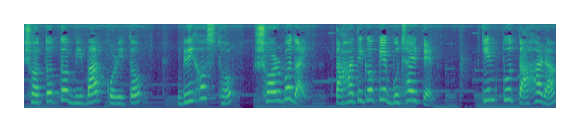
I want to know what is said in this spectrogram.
সতত বিবাদ করিত। গৃহস্থ সর্বদাই তাহাদিগকে বুঝাইতেন। কিন্তু তাহারা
